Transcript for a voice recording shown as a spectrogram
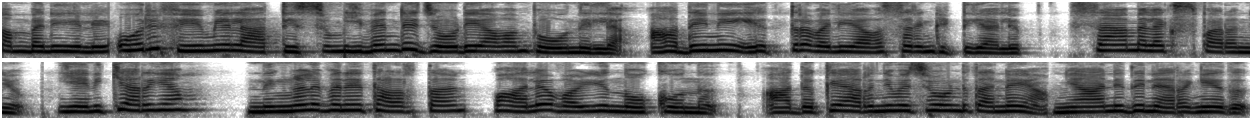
കമ്പനിയിലെ ഒരു ഫീമെയിൽ ആർട്ടിസ്റ്റും ഇവന്റെ ജോഡിയാവാൻ പോകുന്നില്ല. അതിനി എത്ര വലിയ അവസരം കിട്ടിയാലും സാം അലക്സ് പറഞ്ഞു എനിക്കറിയാം. നിങ്ങൾ ഇവനെ തളർത്താൻ പല വഴിയും നോക്കുമെന്ന് അതൊക്കെ അറിഞ്ഞു വെച്ചുകൊണ്ട് തന്നെയാ ഞാനിതിനിറങ്ങിയത്.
